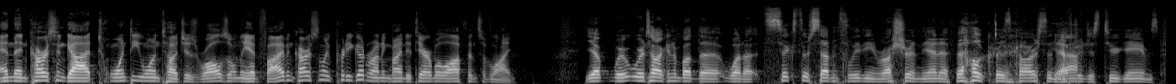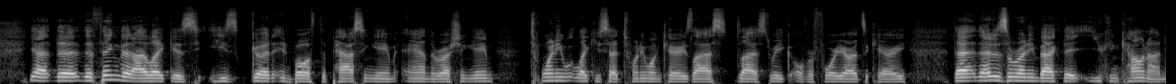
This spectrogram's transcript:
and then Carson got 21 touches. Rawls only had five, and Carson looked pretty good running behind a terrible offensive line. Yep, we're, we're talking about the what a sixth or seventh leading rusher in the NFL, Chris Carson, Yeah. after just two games. Yeah, the the thing that I like is he's good in both the passing game and the rushing game. Twenty, like you said, twenty one carries last last week, over four yards a carry. That that is a running back that you can count on,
